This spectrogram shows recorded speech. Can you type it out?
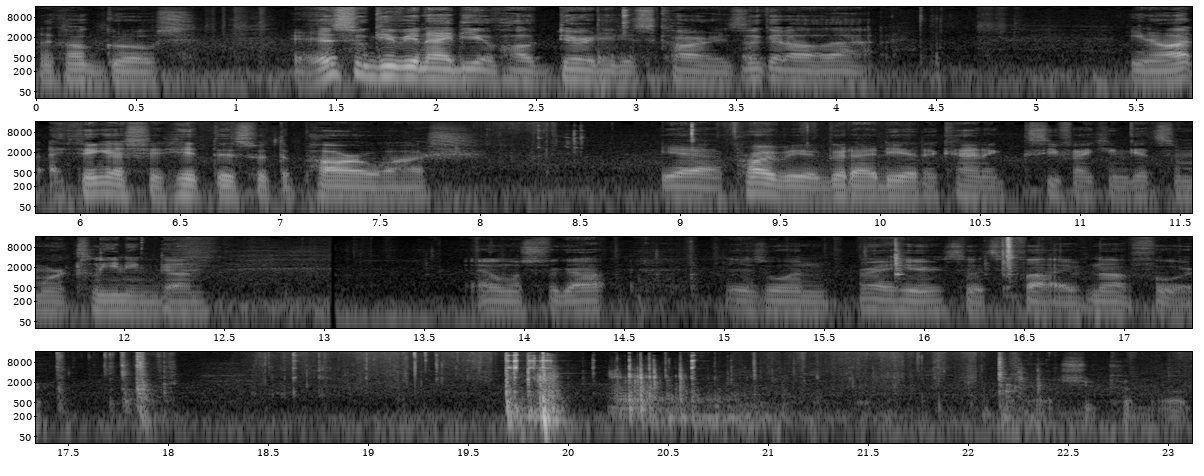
Look how gross. This will give you an idea of how dirty this car is. Look at all that. You know what? I think I should hit this with the power wash. Yeah, probably a good idea to kind of see if I can get some more cleaning done. I almost forgot. There's one right here, so it's five, not four. That should come up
